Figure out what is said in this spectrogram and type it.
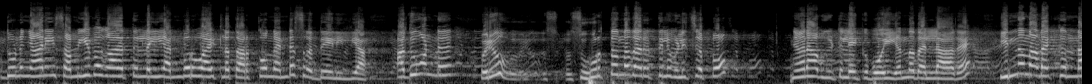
അതുകൊണ്ട് ഞാൻ ഈ സമീപകാലത്തുള്ള ഈ അൻവറുമായിട്ടുള്ള തർക്കമൊന്നും എന്റെ ശ്രദ്ധയിലില്ല. അതുകൊണ്ട് ഒരു സുഹൃത്തെന്ന തരത്തിൽ വിളിച്ചപ്പോ ഞാൻ ആ വീട്ടിലേക്ക് പോയി എന്നതല്ലാതെ ഇന്ന് നടക്കുന്ന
